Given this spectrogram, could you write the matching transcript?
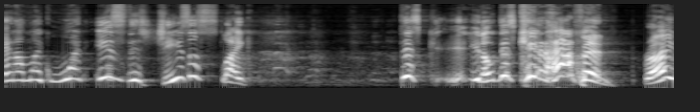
And I'm like, what is this, Jesus? Like, this, you know, this can't happen, right?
